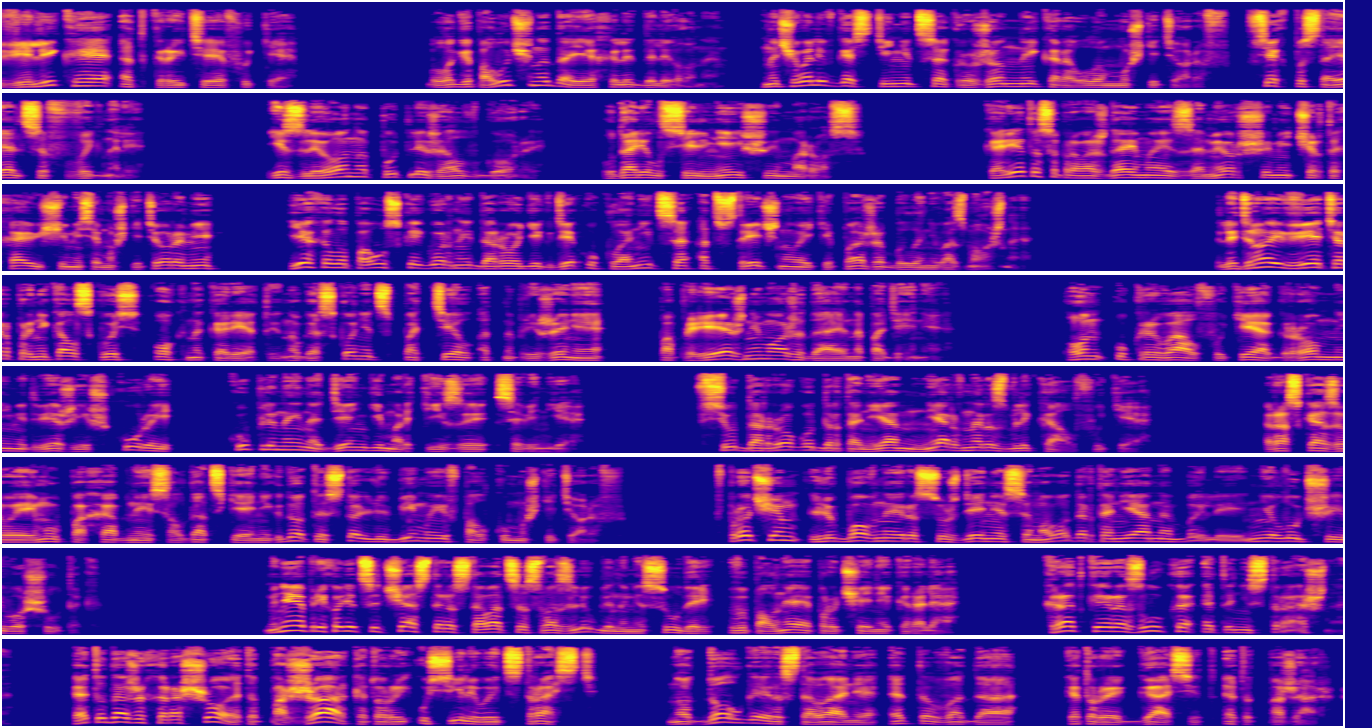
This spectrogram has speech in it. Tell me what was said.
Великое открытие Фуке. Благополучно доехали до Леона. Ночевали в гостинице, окруженной караулом мушкетеров. Всех постояльцев выгнали. Из Леона путь лежал в горы. Ударил сильнейший мороз. Карета, сопровождаемая замерзшими, чертыхающимися мушкетерами, ехала по узкой горной дороге, где уклониться от встречного экипажа было невозможно. Ледяной ветер проникал сквозь окна кареты, но гасконец потел от напряжения, по-прежнему ожидая нападения. Он укрывал Фуке огромной медвежьей шкурой, купленной на деньги маркизы Савинье. Всю дорогу Д'Артаньян нервно развлекал Фуке, рассказывая ему похабные солдатские анекдоты, столь любимые в полку мушкетеров. Впрочем, любовные рассуждения самого Д'Артаньяна были не лучше его шуток. Мне приходится часто расставаться с возлюбленными, сударь, выполняя поручения короля. Краткая разлука — это не страшно. Это даже хорошо, это пожар, который усиливает страсть. Но долгое расставание — это вода, которая гасит этот пожар.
